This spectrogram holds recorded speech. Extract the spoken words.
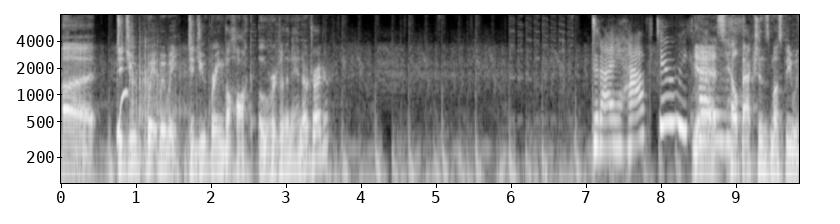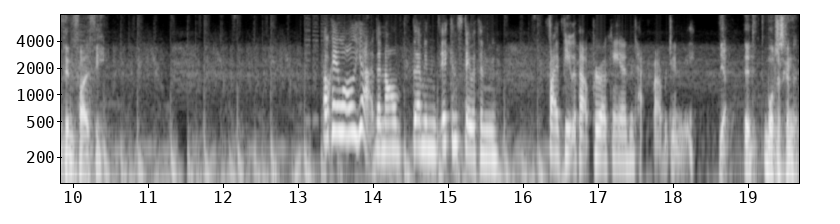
Uh, did you wait? Wait, wait. Did you bring the hawk over to the nanodrider? Did I have to? Because Yes. Help actions must be within five feet. Okay, well, yeah. Then I'll. I mean, it can stay within five feet without provoking an attack of opportunity. Yeah. It. We're just gonna.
